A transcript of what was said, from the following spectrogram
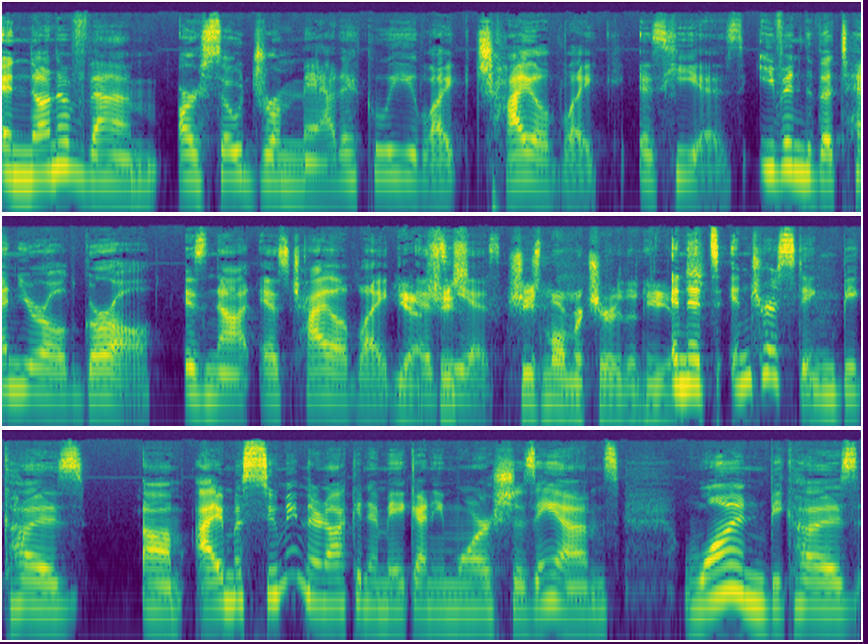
And none of them are so dramatically like childlike as he is. Even the 10 year old girl is not as childlike Yeah. as he is. she's more mature than he is. And it's interesting because um, I'm assuming they're not going to make any more Shazams. One, because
